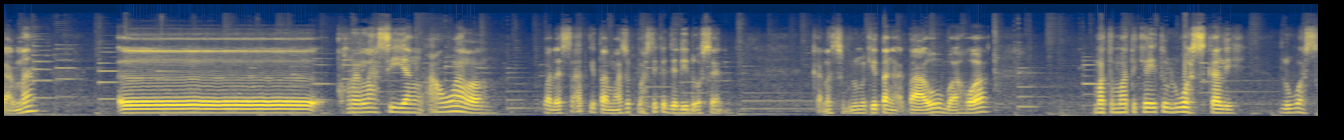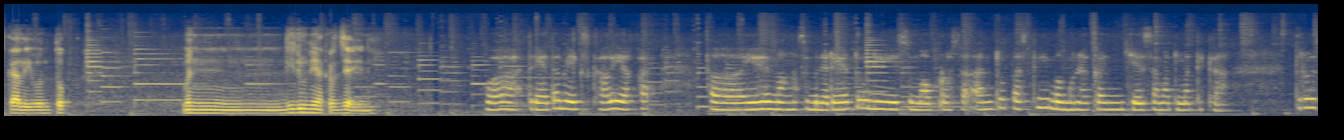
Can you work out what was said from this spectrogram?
Karena eh, korelasi yang awal pada saat kita masuk pasti kejadi dosen. Karena sebelumnya kita nggak tahu bahwa matematika itu luas sekali luas sekali untuk men, di dunia kerja ini Wah, ternyata banyak sekali ya kak. Uh, ya emang sebenarnya tuh di semua perusahaan tuh pasti menggunakan jasa matematika. Terus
